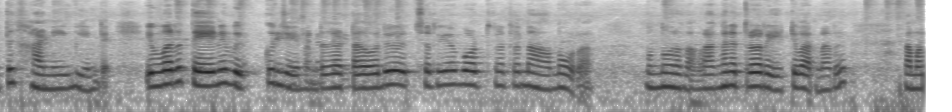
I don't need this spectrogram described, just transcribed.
ഇത് ഹണി ബീന്റെ ഇവർ തേന് വിൽക്കും ചെയ്യുന്നുണ്ട് കേട്ടോ. ഒരു ചെറിയ ബോട്ടിന് എത്ര? നാന്നൂറാ. മുന്നൂറ് അങ്ങനെ എത്രയോ റേറ്റ് പറഞ്ഞത് നമ്മൾ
